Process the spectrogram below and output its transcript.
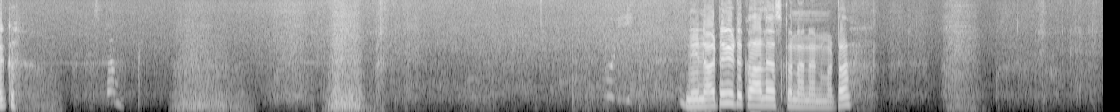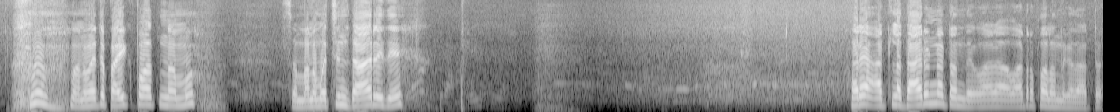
ఎక్కు. నేను అటు ఇటు కాల్ వేసుకున్నాను అనమాట మనమైతే పైకి పోతున్నాము. సో మనం వచ్చిన దారి ఇది. అరే అట్లా దారి ఉన్నట్టు ఉంది. వాటర్ ఫాల్ ఉంది కదా అటు.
